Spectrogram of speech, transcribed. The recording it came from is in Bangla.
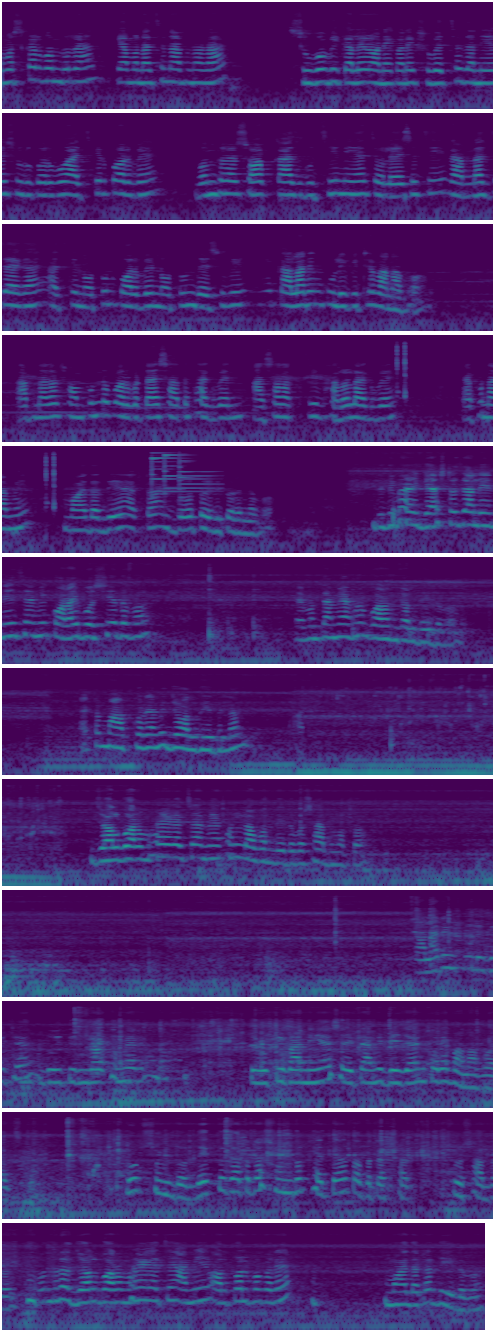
নমস্কার বন্ধুরা, কেমন আছেন আপনারা? শুভ বিকালের অনেক অনেক শুভেচ্ছা জানিয়ে শুরু করব আজকের পর্বে। বন্ধুরা, সব কাজ গুছিয়ে নিয়ে চলে এসেছি রান্নার জায়গায়। আজকে নতুন পর্বে নতুন রেসিপি কালারিং পুলি পিঠে বানাবো। আপনারা সম্পূর্ণ পর্বটায় সাথে থাকবেন, আশা রাখছি ভালো লাগবে। এখন আমি ময়দা দিয়ে একটা ডো তৈরি করে নেব। দিদি ভাই, গ্যাসটা জ্বালিয়ে নিয়েছি, আমি কড়াই বসিয়ে দেবো। এর মধ্যে আমি এখন গরম জল দিয়ে দেবো। একটা মাপ করে আমি জল দিয়ে দিলাম। জল গরম হয়ে গেছে, আমি এখন লবণ দিয়ে দেবো স্বাদ মতো। কালারিং পুলি পিঠে দুই তিন রকমের রুটি বানিয়ে সেটা আমি ডিজাইন করে বানাবো আজকে। খুব সুন্দর, দেখতে যতটা সুন্দর, খেতেও ততটা স্বাদ- সুস্বাদু। বন্ধুরা, জল গরম হয়ে গেছে, আমি অল্প অল্প করে ময়দাটা দিয়ে দেবো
